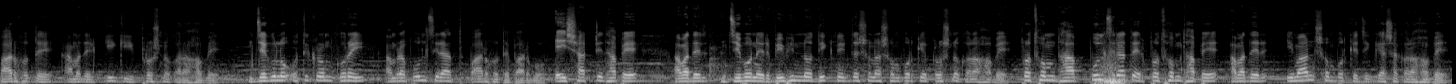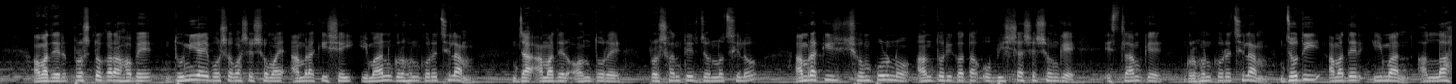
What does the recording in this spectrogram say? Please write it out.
পার হতে আমাদের কি কি প্রশ্ন করা হবে, যেগুলো অতিক্রম করেই আমরা পুলসিরাত পার হতে পারব। এই সাতটি ধাপে আমাদের জীবনের বিভিন্ন দিক নির্দেশনা সম্পর্কে প্রশ্ন করা হবে। প্রথম ধাপ পুলসিরাতের প্রথম ধাপে আমাদের ইমান সম্পর্কে জিজ্ঞাসা করা হবে। আমাদের প্রশ্ন করা হবে, দুনিয়ায় বসবাসের সময় আমরা কি সেই ইমান গ্রহণ করেছিলাম, যা আমাদের অন্তরে প্রশান্তির জন্য ছিল? আমরা কি সম্পূর্ণ আন্তরিকতা ও বিশ্বাসের সঙ্গে ইসলামকে গ্রহণ করেছিলাম? যদি আমাদের ইমান আল্লাহ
